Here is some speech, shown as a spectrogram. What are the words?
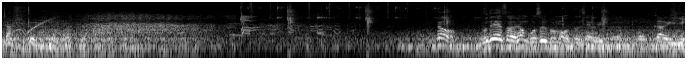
짱돌. 형, 무대에서 형 모습을 보면 어떤 생각이 들어요? 목가기.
